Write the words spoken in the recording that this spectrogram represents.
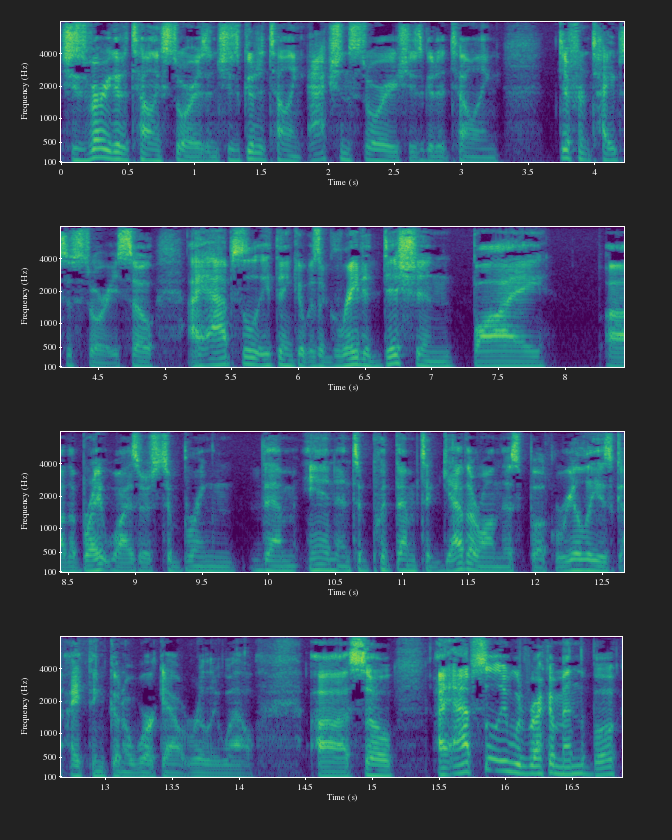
she's very good at telling stories, and she's good at telling action stories. She's good at telling different types of stories. So I absolutely think it was a great addition by uh, the Breitweisers to bring them in and to put them together on this book really is, I think, going to work out really well. Uh, so I absolutely would recommend the book.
